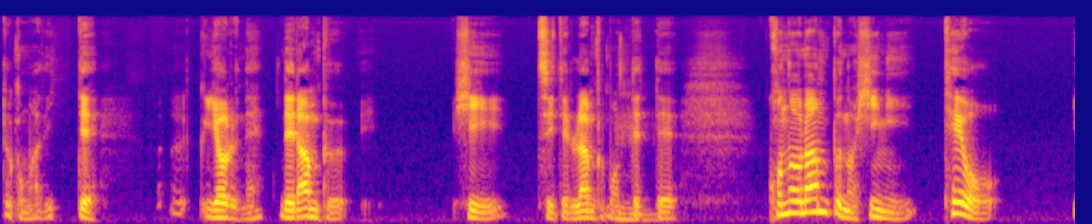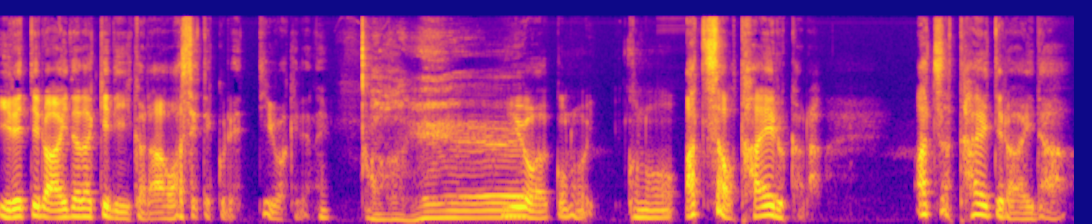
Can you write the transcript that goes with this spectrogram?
とこまで行って、夜ね、で、ランプ、火ついてるランプ持ってって、このランプの火に手を入れてる間だけでいいから合わせてくれっていうわけだよね。あへえ。要はこの、この暑さを耐えるから、暑さ耐えてる間、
